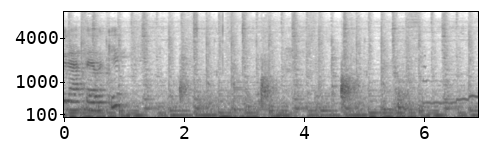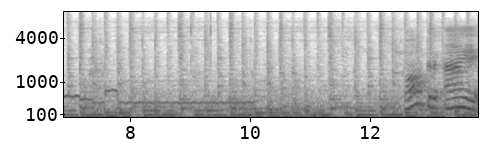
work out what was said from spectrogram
virar a tela aqui. Ó, ai,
